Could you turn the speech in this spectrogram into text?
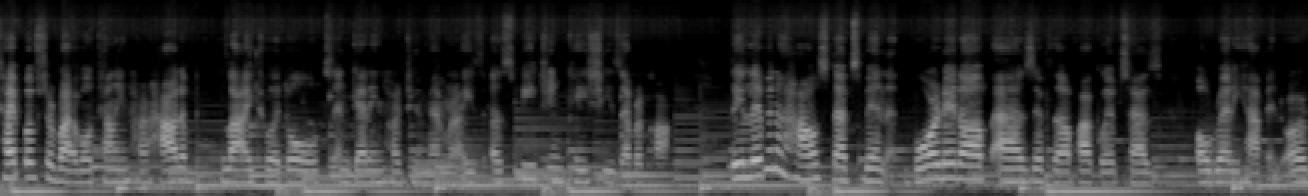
type of survival, telling her how to lie to adults and getting her to memorize a speech in case she's ever caught. They live in a house that's been boarded up as if the apocalypse has already happened or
